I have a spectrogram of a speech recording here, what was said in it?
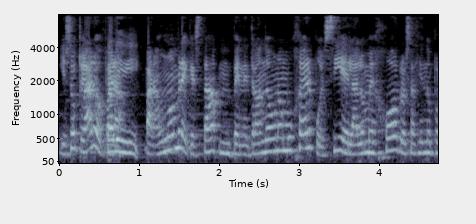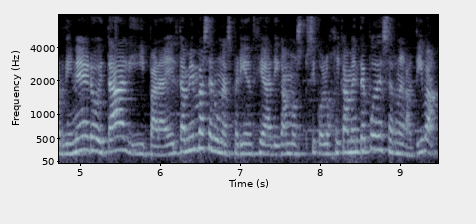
Y eso, claro, para, para, un hombre que está penetrando a una mujer, pues sí, él a lo mejor lo está haciendo por dinero y tal, y para él también va a ser una experiencia, digamos, psicológicamente puede ser negativa,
